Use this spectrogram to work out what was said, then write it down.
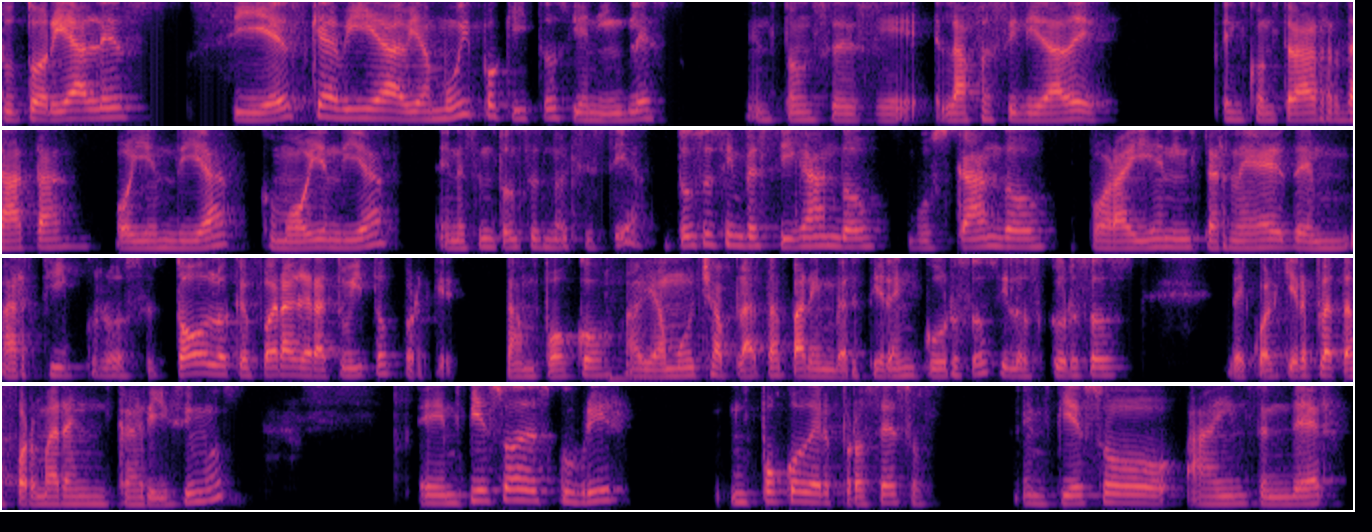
tutoriales, si es que había, había muy poquitos y en inglés. Entonces, eh, la facilidad de encontrar data hoy en día, como hoy en día, en ese entonces no existía. Entonces, investigando, buscando por ahí en internet, en artículos, todo lo que fuera gratuito, porque tampoco había mucha plata para invertir en cursos y los cursos de cualquier plataforma eran carísimos, empiezo a descubrir un poco del proceso. Empiezo a entender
